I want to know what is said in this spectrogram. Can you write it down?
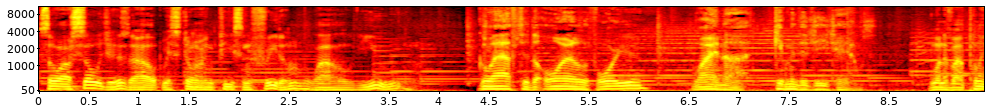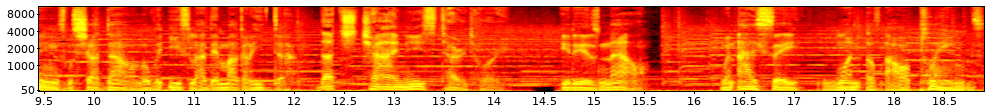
So our soldiers are out restoring peace and freedom while you. Go after the oil for you? Why not? Give me the details. One of our planes was shot down over Isla de Margarita. That's Chinese territory. It is now. When I say one of our planes,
